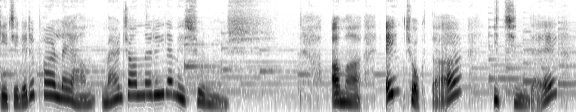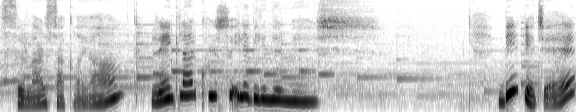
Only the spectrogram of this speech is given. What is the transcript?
geceleri parlayan mercanlarıyla meşhurmuş. Ama en çok da içinde sırlar saklayan renkler kuyusu ile bilinirmiş. Bir gece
